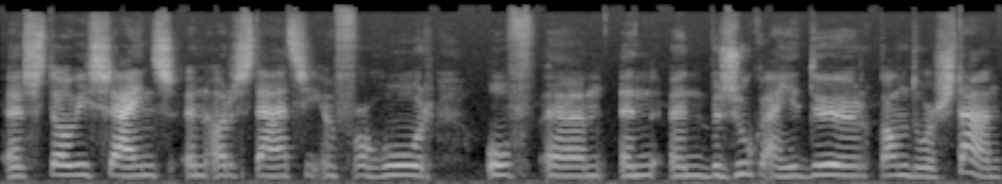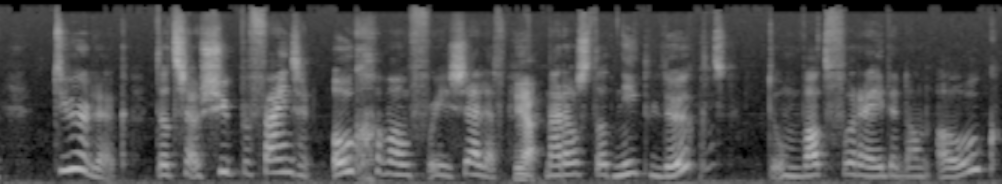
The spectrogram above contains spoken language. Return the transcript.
eh stoïcijns een arrestatie, een verhoor of ehm, een, een bezoek aan je deur kan doorstaan. Tuurlijk, dat zou super fijn zijn. Ook gewoon voor jezelf. Ja. Maar als dat niet lukt, om wat voor reden dan ook,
